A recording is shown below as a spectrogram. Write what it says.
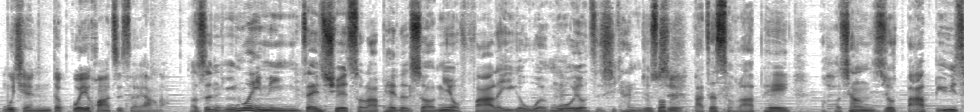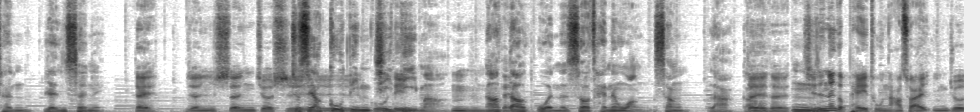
目前的规划是这样了。老师，因为你在学手拉胚的时候，你有发了一个文，我有仔细看，你就说把这手拉胚好像就把它比喻成人生诶。对。人生就是就是要固定基底嘛，嗯，然后到稳的时候才能往上拉高。对对，其实那个培土拿出来，应就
